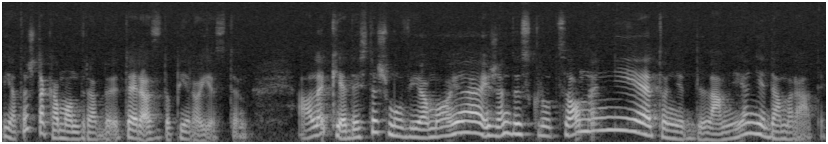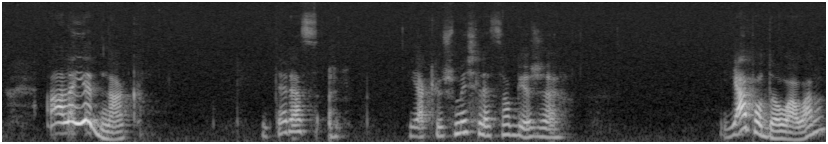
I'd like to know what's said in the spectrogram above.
ja też taka mądra, by, teraz dopiero jestem, ale kiedyś też mówiłam, ojej, rzędy skrócone, nie, to nie dla mnie, ja nie dam rady. Ale jednak. I teraz, jak już myślę sobie, że ja podołałam,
